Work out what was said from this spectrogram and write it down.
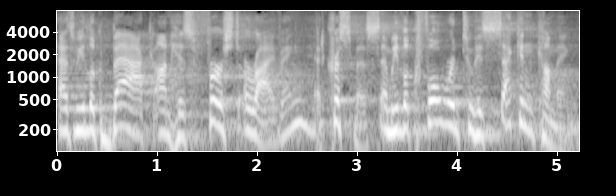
As we look back on his first arriving at Christmas and we look forward to his second coming,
